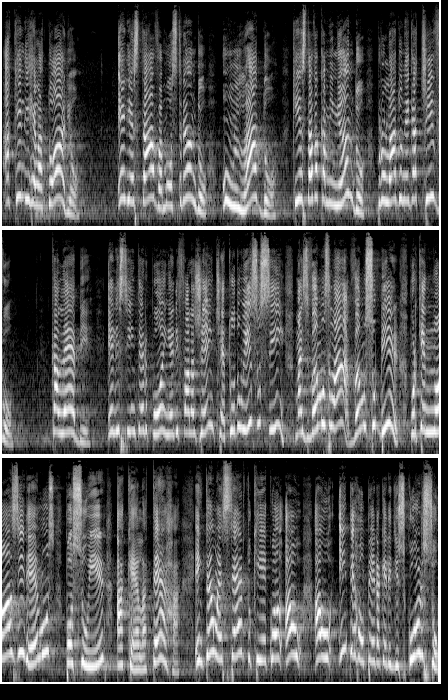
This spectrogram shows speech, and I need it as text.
aquele relatório, ele estava mostrando um lado que estava caminhando para o lado negativo. Caleb, ele se interpõe, ele fala: gente, é tudo isso sim, mas vamos lá, vamos subir, porque nós iremos possuir aquela terra. Então, é certo que ao, ao interromper aquele discurso,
